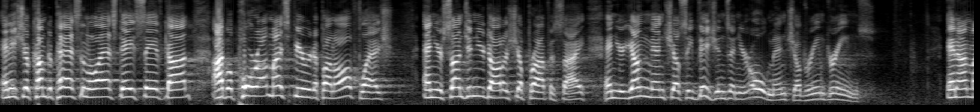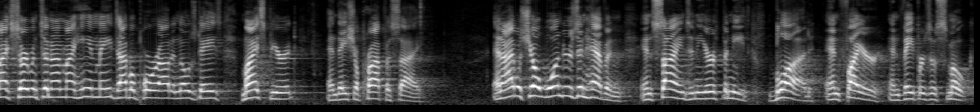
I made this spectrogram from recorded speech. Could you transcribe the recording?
And it shall come to pass in the last days, saith God, I will pour out my spirit upon all flesh, and your sons and your daughters shall prophesy, and your young men shall see visions, and your old men shall dream dreams. And on my servants and on my handmaids I will pour out in those days my spirit, and they shall prophesy. And I will show wonders in heaven and signs in the earth beneath blood and fire and vapors of smoke.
